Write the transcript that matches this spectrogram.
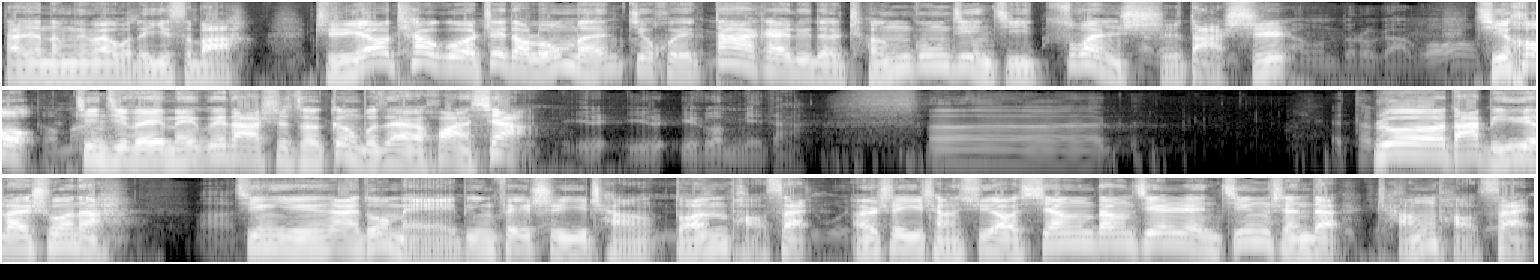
大家能明白我的意思吧？只要跳过这道龙门，就会大概率的成功晋级钻石大师。其后晋级为玫瑰大师则更不在话下。若打比喻来说呢，经营爱多美并非是一场短跑赛，而是一场需要相当坚韧精神的长跑赛。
